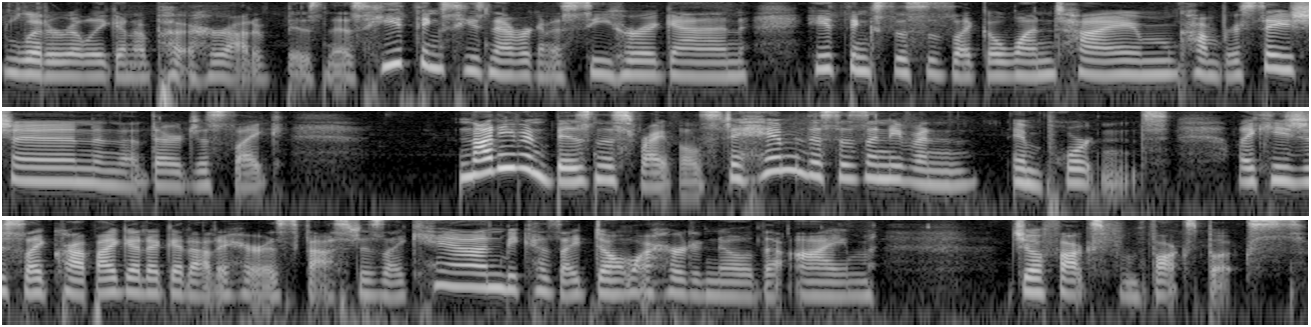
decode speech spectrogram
literally going to put her out of business. He thinks he's never going to see her again. He thinks this is like a one time conversation and that they're just like, not even business rivals. To him, this isn't even important. Like, he's just like, crap, I gotta get out of here as fast as I can because I don't want her to know that I'm Joe Fox from Fox Books.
